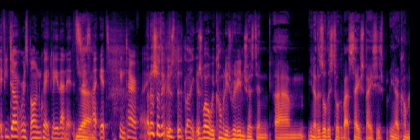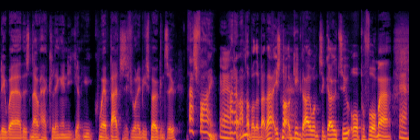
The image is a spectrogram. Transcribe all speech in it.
if you don't respond quickly, then it's Yeah. just like it's fucking terrifying. And also, I think there's the, like as well with comedy is really interesting. Um, you know, there's all this talk about safe spaces. You know, comedy where there's no heckling and you can you can wear badges if you want to be spoken to. That's fine. Yeah. I don't, I'm not bothered about that. It's not a gig that I want to go to or perform at. Yeah.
